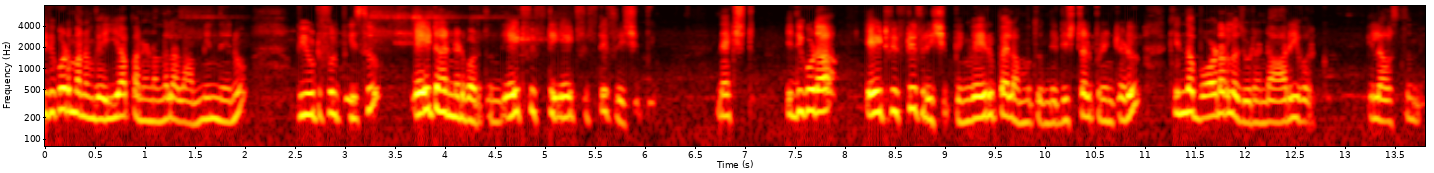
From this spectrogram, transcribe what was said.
ఇది కూడా మనం వెయ్యి పన్నెండు వందలు అలా అమ్మింది నేను. బ్యూటిఫుల్ పీసు ఎయిట్ హండ్రెడ్ పడుతుంది. Eight fifty eight fifty free shipping next ఇది కూడా ఎయిట్ ఫిఫ్టీ ఫ్రీ షిప్పింగ్ వెయ్యి రూపాయలు అమ్ముతుంది డిజిటల్ ప్రింటెడ్. కింద బార్డర్లో చూడండి ఆరీ వర్క్. ఇలా వస్తుంది.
